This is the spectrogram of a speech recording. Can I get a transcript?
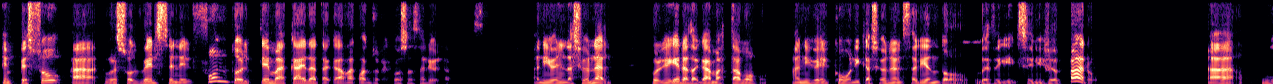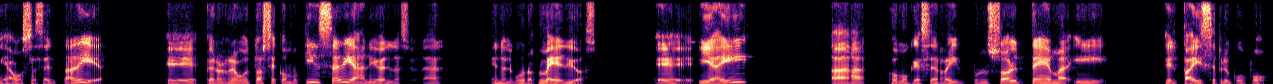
Empezó a resolverse en el fondo el tema acá en Atacama cuando la cosa salió en la prensa, a nivel nacional. Porque aquí en Atacama estamos a nivel comunicacional saliendo desde que se inició el paro, a, digamos, 60 días. Eh, pero rebotó hace como 15 días a nivel nacional en algunos medios. Eh, y ahí ah, como que se reimpulsó el tema y el país se preocupó,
